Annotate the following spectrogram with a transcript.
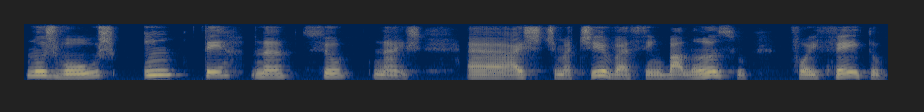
nos voos internacionais. A estimativa, assim, o balanço foi feito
